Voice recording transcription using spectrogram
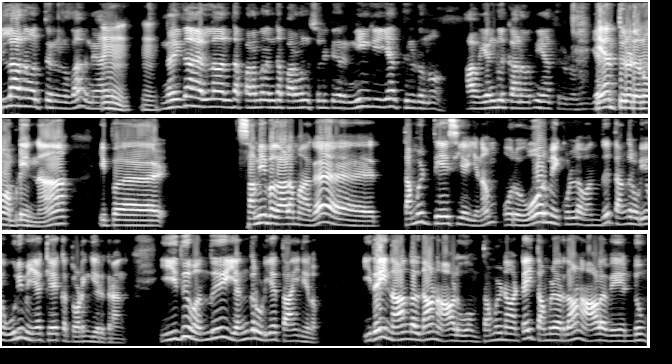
இல்லாதவன் திருடுறதான் நியாயம். நீ தான் எல்லாம் இந்த பரம்பரை இந்த பரம்பரைன்னு சொல்லிட்டு நீங்க ஏன் திருடணும்? அவ எங்களுக்கானவர்னு ஏன் திருடணும்? ஏன் திருடணும் அப்படின்னா இப்ப சமீப காலமாக தமிழ் தேசிய இனம் ஒரு ஓர்மைக்குள்ள வந்து தங்களுடைய உரிமையை கேட்க தொடங்கி இருக்கிறாங்க இது வந்து எங்களுடைய தாய் நிலம். இதை நாங்கள் தான் ஆளுவோம். தமிழ்நாட்டை தமிழர் தான் ஆள வேண்டும்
